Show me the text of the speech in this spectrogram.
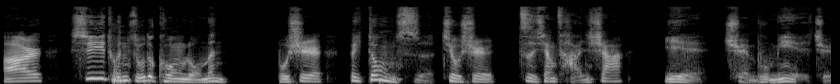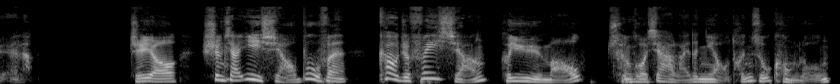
而西屯族的恐龙们，不是被冻死，就是自相残杀，也全部灭绝了。只有剩下一小部分靠着飞翔和羽毛。存活下来的鸟臀族恐龙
